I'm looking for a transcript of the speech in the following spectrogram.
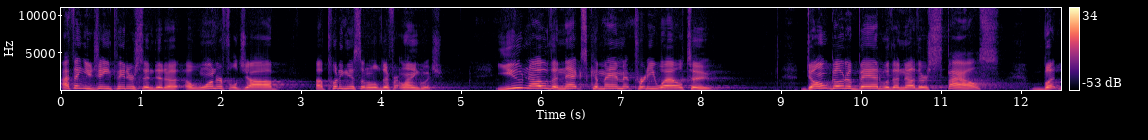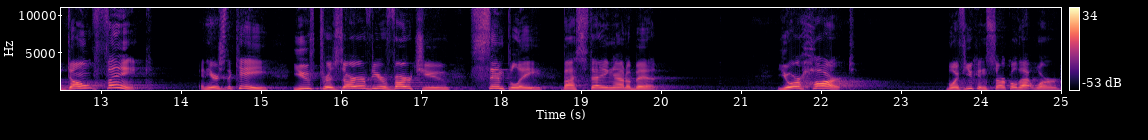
I think Eugene Peterson did a, a wonderful job of putting this in a little different language. You know the next commandment pretty well, too. Don't go to bed with another spouse, but don't think and here's the key you've preserved your virtue simply by staying out of bed. Your heart, boy, if you can circle that word,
